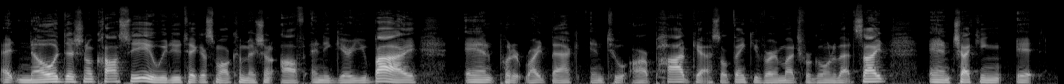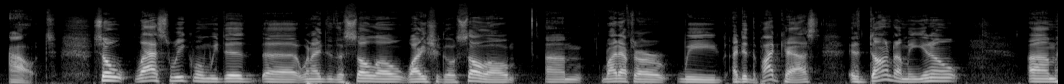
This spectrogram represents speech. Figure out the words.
at no additional cost to you. We do take a small commission off any gear you buy and put it right back into our podcast. So thank you very much for going to that site and checking it out. So last week when we did uh, when I did the solo, why you should go solo. Um, right after we I did the podcast, it dawned on me, you know, um,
